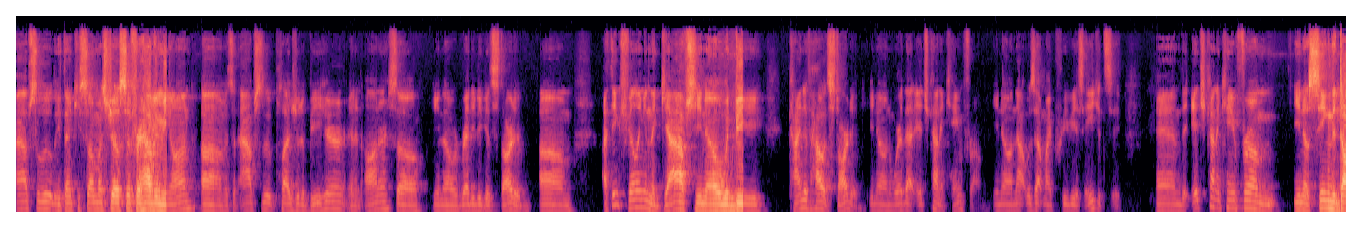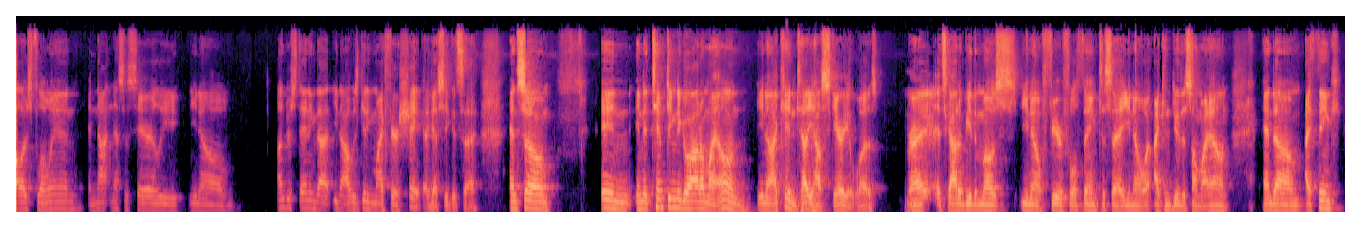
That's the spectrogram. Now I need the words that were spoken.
Absolutely. Thank you so much, Joseph, for having me on. Um, it's an absolute pleasure to be here and an honor. So, you know, ready to get started. Um, I think filling in the gaps, you know, would be kind of how it started, you know, and where that itch kind of came from, you know, and that was at my previous agency. And the itch kind of came from, you know, seeing the dollars flow in and not necessarily, you know, understanding that you know I was getting my fair shake, I guess you could say. And so in in attempting to go out on my own, you know, I couldn't tell you how scary it was. Mm-hmm. Right. Mm-hmm. It's got to be the most, you know, fearful thing to say, you know what, I can do this on my own. And um, I think,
